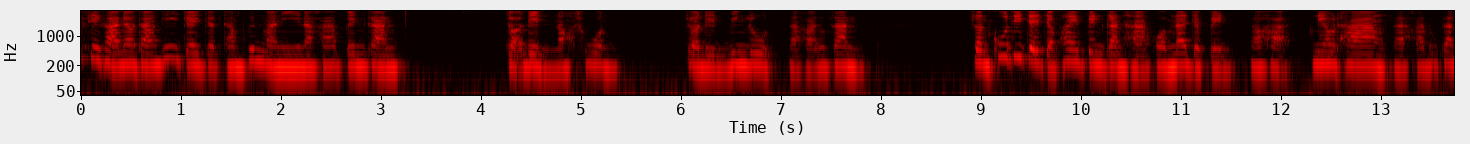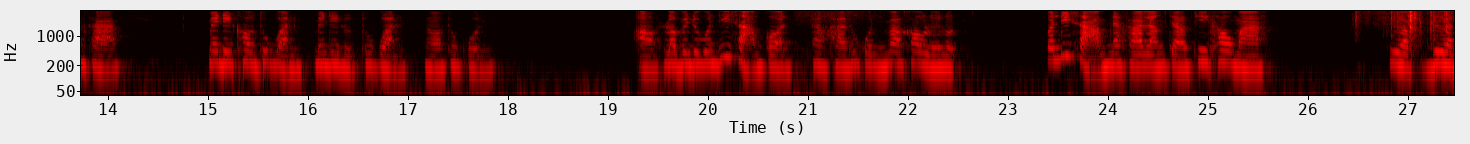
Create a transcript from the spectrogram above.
FC ขาแนวทางที่ใจจัดทำขึ้นมานี้นะคะ เป็นการเจาะเด่นเนาะชวนเจาะเด่นวิ่งรูดนะคะ ทุกท่าน ส่วนคู่ที่ใจจับให้เป็นการหาความน่าจะเป็นนะคะแนวทางนะคะ ทุกท่านค่ะ ไม่ได้เข้าทุกวัน ไม่ได้หลุดทุกวันเนาะทุกคนเอาเราไปดูวันที่สามก่อนนะคะทุกคนว่าเข้าหรือหลุด วันที่สามนะคะ หลังจากที่เข้ามา เกือบเดือน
